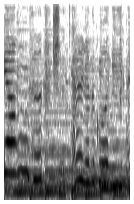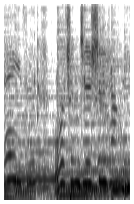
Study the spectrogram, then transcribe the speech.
样子是坦然的过一辈子，过程只是让你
